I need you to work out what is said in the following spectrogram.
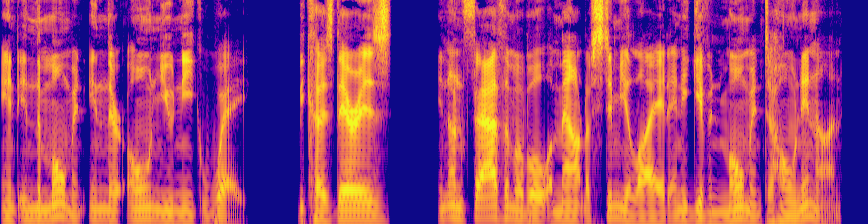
and in the moment in their own unique way because there is an unfathomable amount of stimuli at any given moment to hone in on,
